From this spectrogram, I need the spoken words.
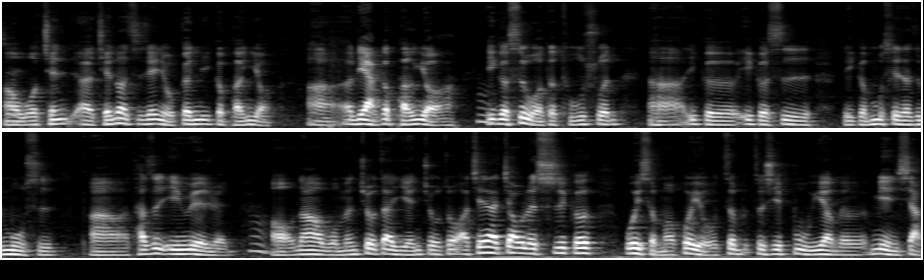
啊，我前呃前段时间有跟一个朋友啊，两个朋友啊，一个是我的徒孙啊，一个一个是一个牧现在是牧师啊，他是音乐人。哦，那我们就在研究说啊，现在教会的诗歌为什么会有这这些不一样的面相？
